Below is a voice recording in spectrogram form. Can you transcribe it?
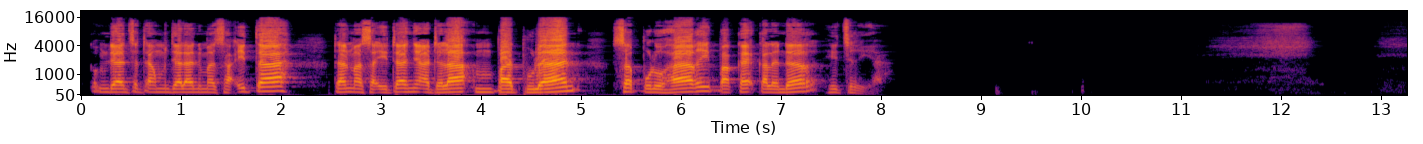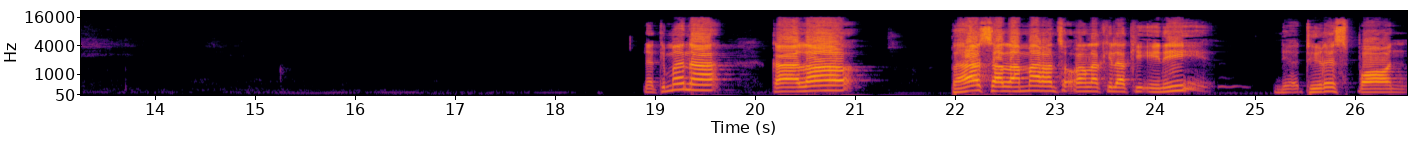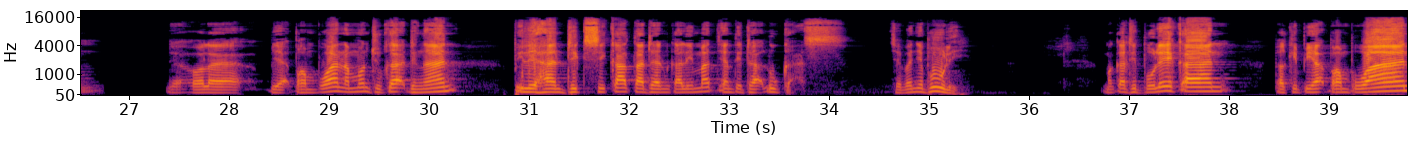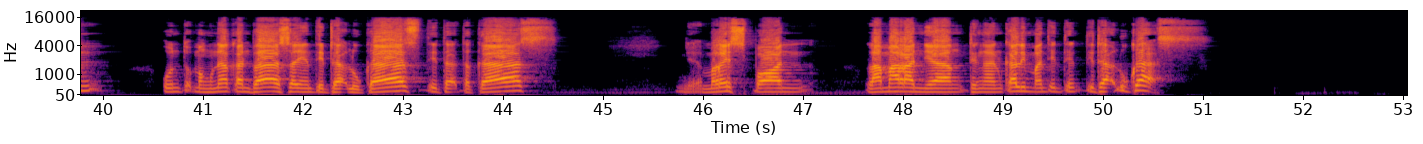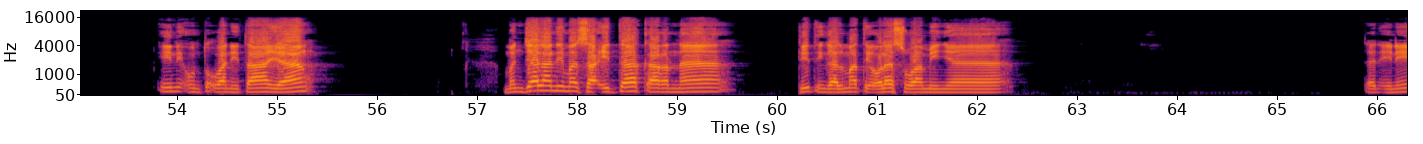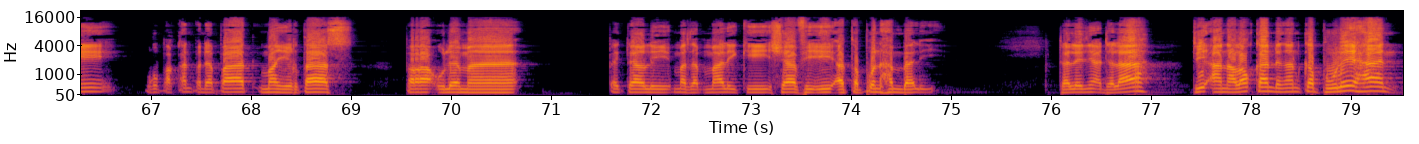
Kemudian sedang menjalani masa idah dan masa idahnya adalah 4 bulan 10 hari pakai kalender Hijriah. Nah gimana kalau bahasa lamaran seorang laki-laki ini ya, direspon ya, oleh pihak perempuan namun juga dengan pilihan diksi kata dan kalimat yang tidak lugas. Jawabannya boleh. Maka dibolehkan bagi pihak perempuan untuk menggunakan bahasa yang tidak lugas, tidak tegas, ya, merespon lamaran yang dengan kalimat tidak lugas. Ini untuk wanita yang menjalani masa iddah karena ditinggal mati oleh suaminya. Dan ini merupakan pendapat mayoritas para ulama baik dari mazhab Maliki, Syafi'i ataupun Hambali. Dalilnya adalah dianalogkan dengan kebolehan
